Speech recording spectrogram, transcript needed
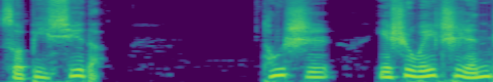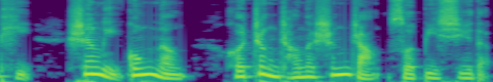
所必须的，同时也是维持人体生理功能和正常的生长所必须的。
